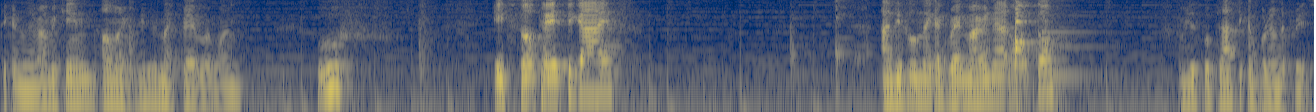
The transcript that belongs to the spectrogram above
take another ramekin. Oh my god, this is my favorite one. Oof. It's so tasty, guys. And this will make a great marinade also. Let me just put plastic and put it on the fridge.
